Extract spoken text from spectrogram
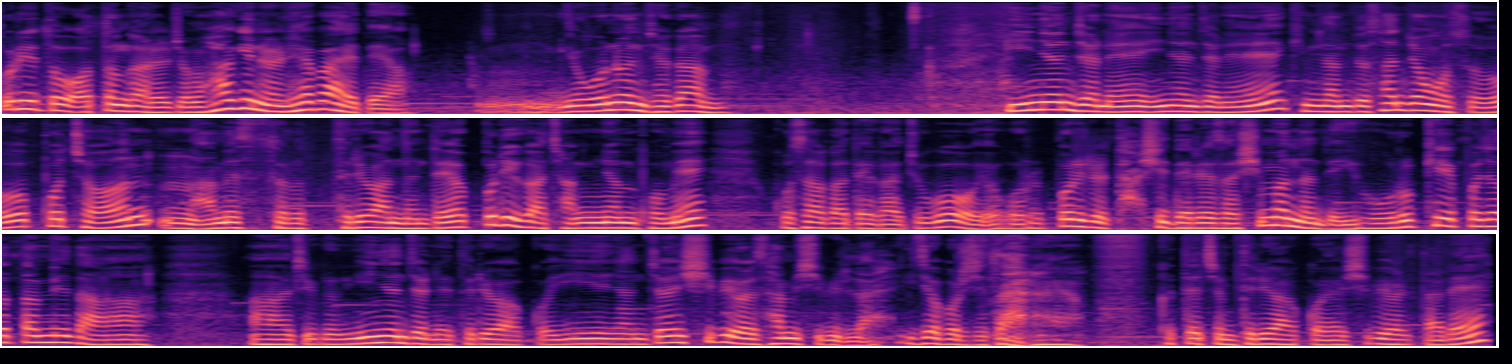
뿌리도 어떤가를 좀 확인을 해봐야 돼요. 음, 요거는 제가 2년 전에 2년 전에 김남도 산정호수 포천 음, 아메스트로 들여왔는데요. 뿌리가 작년 봄에 고사가 돼가지고 요거를 뿌리를 다시 내려서 심었는데 요렇게 예뻐졌답니다. 아, 지금 2년 전에 들여왔고 2년 전 12월 30일 날 잊어버리지도 않아요. 그때쯤 들여왔고요. 12월 달에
